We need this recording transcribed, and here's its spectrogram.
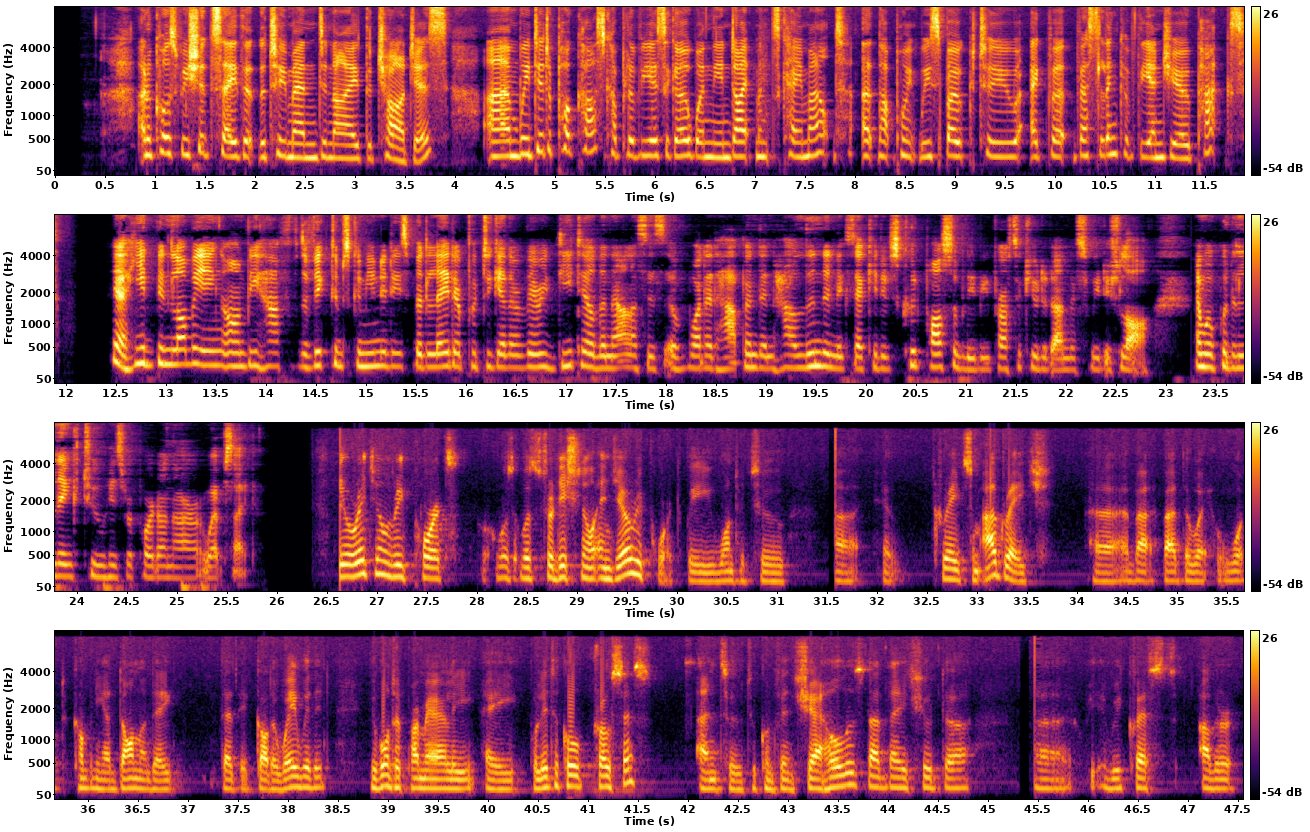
And of course, we should say that the two men denied the charges. Um, we did a podcast a couple of years ago when the indictments came out. At that point, we spoke to Egbert Wesselink of the NGO PAX. Yeah, he had been lobbying on behalf of the victims' communities, but later put together a very detailed analysis of what had happened and how Lundin executives could possibly be prosecuted under Swedish law. And we'll put a link to his report on our website. The original report was was traditional NGO report. We wanted to uh, create some outrage uh, about about the way what the company had done and they that it got away with it. We wanted primarily a political process and to, to convince shareholders that they should uh, uh, request other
